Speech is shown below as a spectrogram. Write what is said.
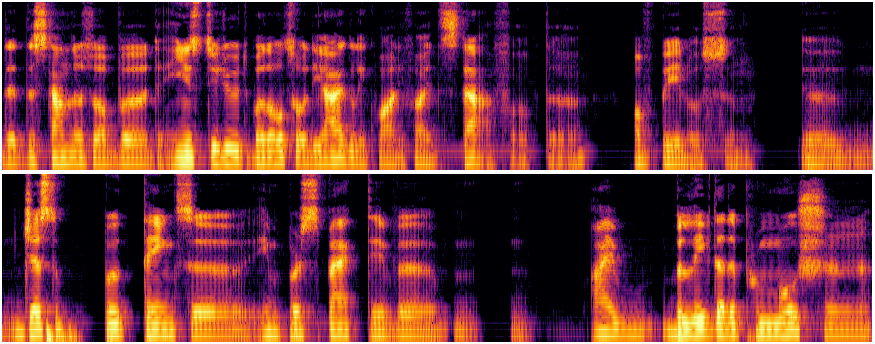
the, the standards of uh, the institute, but also the highly qualified staff of the of BILOS. Uh, just to put things uh, in perspective, uh, I believe that the promotion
